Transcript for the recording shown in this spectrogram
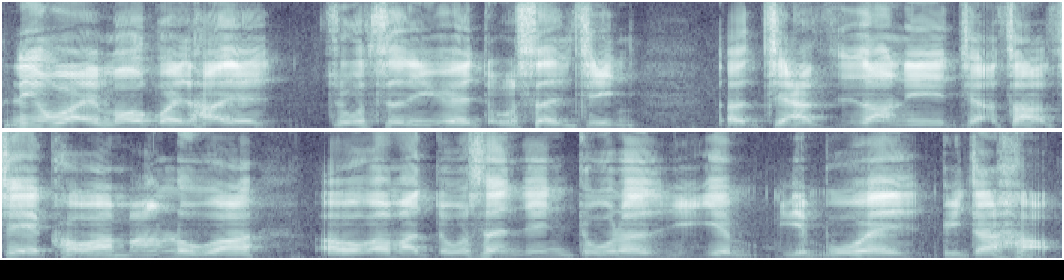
另外，魔鬼他也阻止你阅读圣经，呃，假让你假找借口啊，忙碌啊，哦，我干嘛读圣经？读了也也不会比较好，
